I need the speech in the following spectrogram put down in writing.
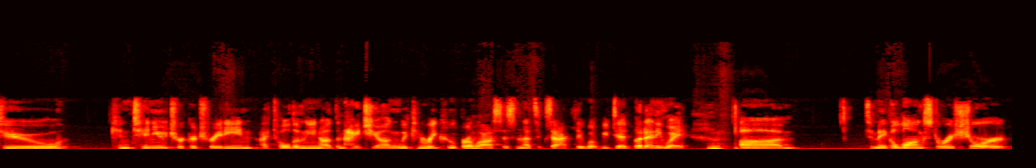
to continue trick or treating. I told him, you know, the night's young, we can recoup our mm. losses, and that's exactly what we did. But anyway, mm. um, to make a long story short,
